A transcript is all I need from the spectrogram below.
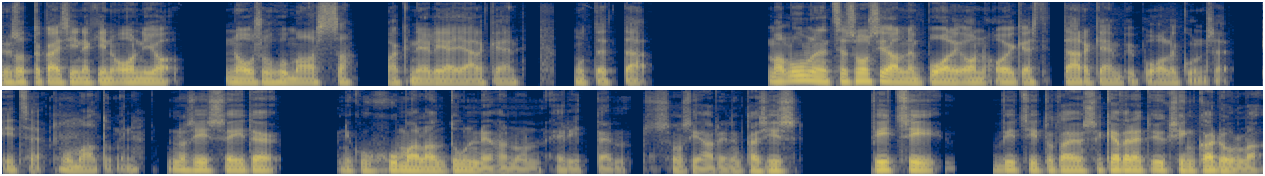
Jos- Totta kai siinäkin on jo nousu humalassa vaikka neljän jälkeen, mutta että mä luulen, että se sosiaalinen puoli on oikeasti tärkeämpi puoli kuin se itse humaltuminen. No siis se itse niinku humalan tunnehan on erittäin sosiaalinen. Tai siis vitsi, vitsi tota, jos sä kävelet yksin kadulla,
